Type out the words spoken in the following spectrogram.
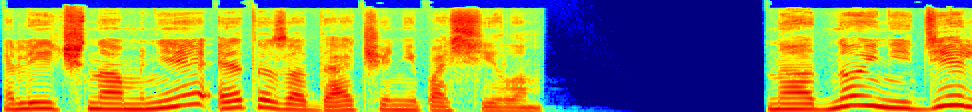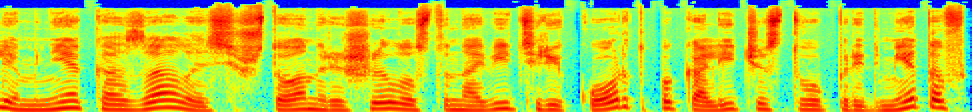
Лично мне эта задача не по силам. На одной неделе мне казалось, что он решил установить рекорд по количеству предметов,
